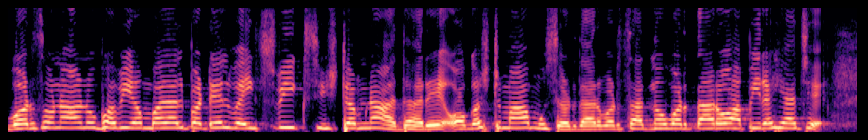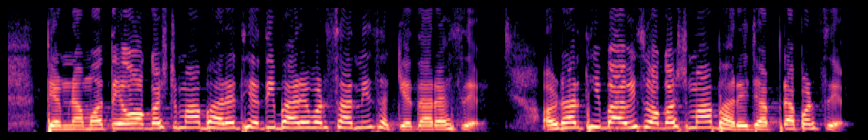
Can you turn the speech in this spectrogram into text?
વર્ષોના અનુભવી અંબાલાલ પટેલ વૈશ્વિક સિસ્ટમના આધારે ઓગસ્ટમાં મુસળધાર વરસાદનો વર્તારો આપી રહ્યા છે. તેમના મતે ઓગસ્ટમાં ભારેથી અતિભારે વરસાદની શક્યતા રહેશે. અઢારથી બાવીસ ઓગસ્ટમાં ભારે ઝાપટા પડશે.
